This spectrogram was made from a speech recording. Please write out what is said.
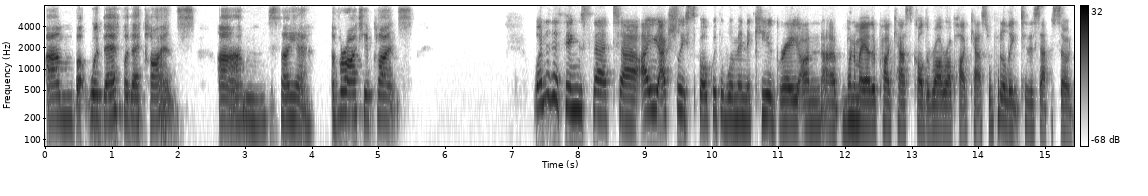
Um, but we're there for their clients. Um, so yeah, a variety of clients. One of the things that uh, I actually spoke with a woman, Nakia Gray, on uh, one of my other podcasts called the Raw Raw Podcast. We'll put a link to this episode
